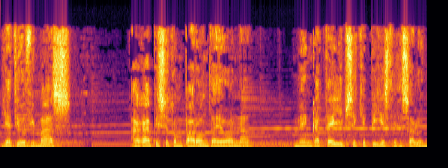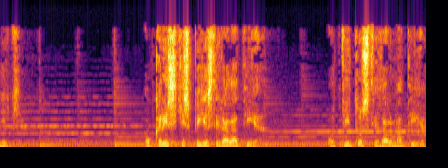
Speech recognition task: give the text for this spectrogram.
γιατί ο Δημάς αγάπησε τον παρόντα αιώνα, με εγκατέλειψε και πήγε στη Θεσσαλονίκη. Ο Κρίσκης πήγε στη Γαλατία, ο Τίτος στη Δαλματία.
